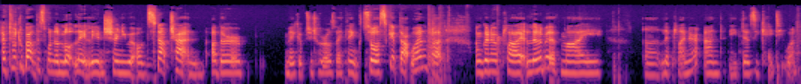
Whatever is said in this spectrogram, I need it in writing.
I've talked about this one a lot lately and shown you it on Snapchat and other makeup tutorials, I think. So I'll skip that one, but I'm going to apply a little bit of my uh, lip liner and the Desi Katy one.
